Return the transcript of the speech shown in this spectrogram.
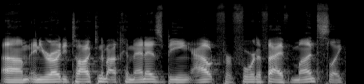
um, and you're already talking about Jimenez being out for four to five months, like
